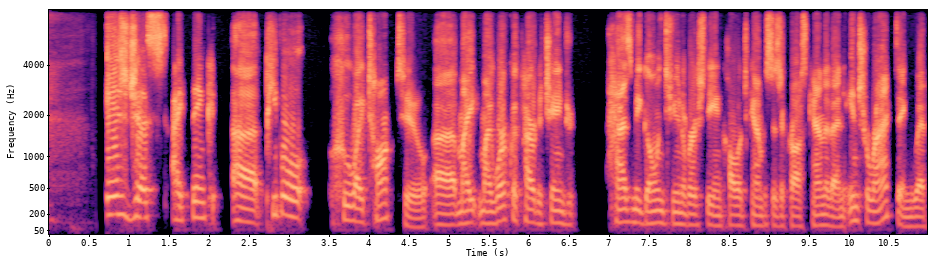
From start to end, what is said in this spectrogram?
is just, I think, uh, people who I talk to, uh, my my work with Power to Change has me going to university and college campuses across Canada and interacting with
